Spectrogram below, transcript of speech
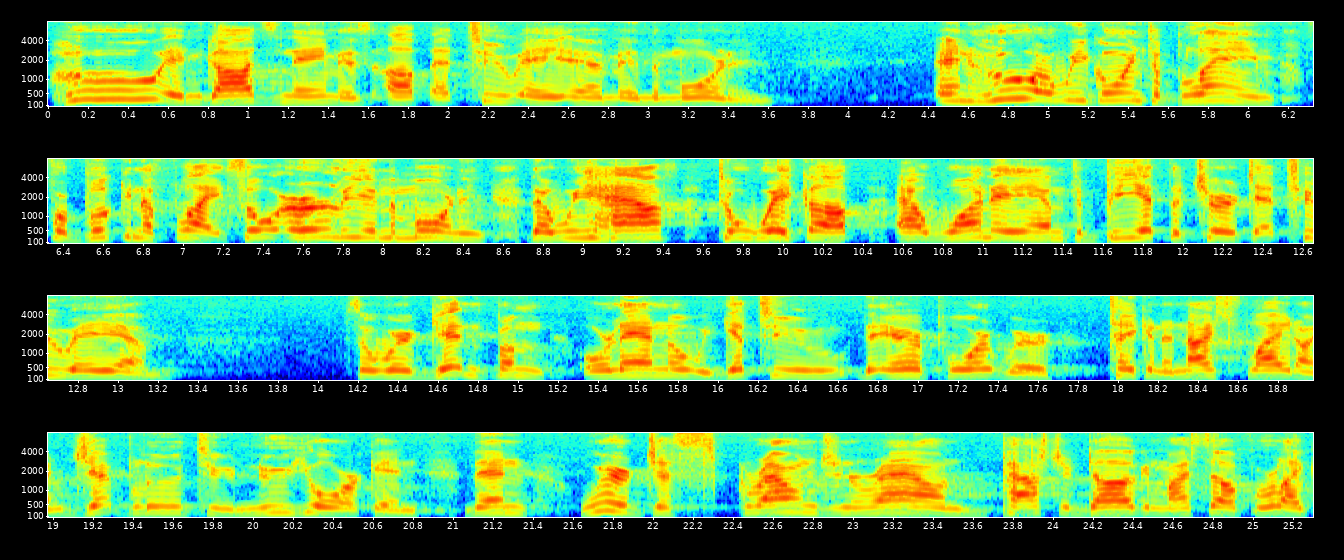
Who in God's name is up at 2 a.m. in the morning? And who are we going to blame for booking a flight so early in the morning that we have to wake up at 1 a.m. to be at the church at 2 a.m.? So we're getting from Orlando, we get to the airport, we're taking a nice flight on JetBlue to New York, and then we're just scrounging around. Pastor Doug and myself, we're like,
